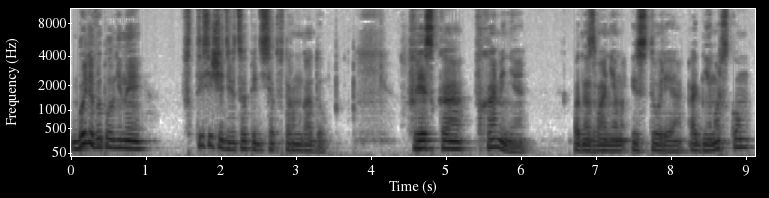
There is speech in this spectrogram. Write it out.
были выполнены в 1952 году. Фреска в Хамине под названием «История о дне морском»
